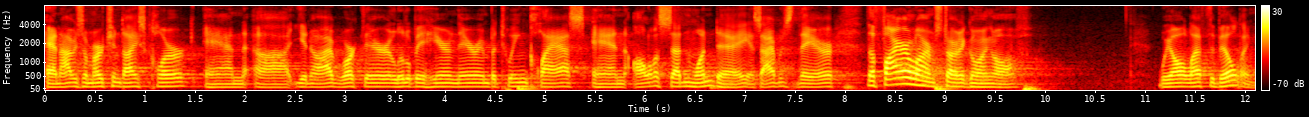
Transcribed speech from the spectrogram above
And I was a merchandise clerk, and uh, you know I worked there a little bit here and there in between class. And all of a sudden, one day, as I was there, the fire alarm started going off. We all left the building,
